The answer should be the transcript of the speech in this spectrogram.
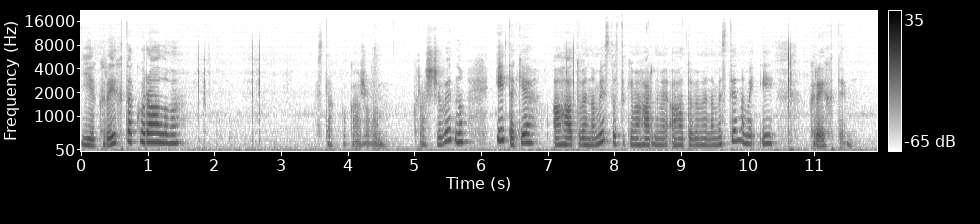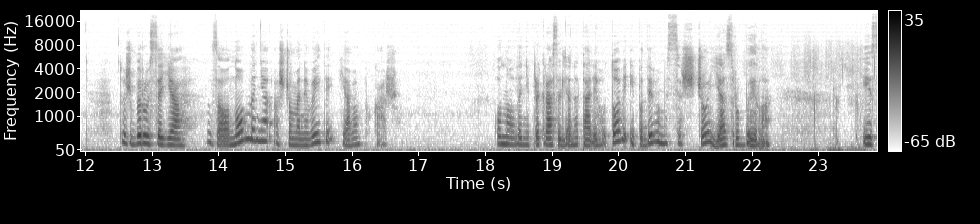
є крихта коралова. Ось так покажу вам краще видно. І таке агатове намисто з такими гарними агатовими намистинами і крихти. Тож беруся я за оновлення, а що в мене вийде, я вам покажу. Оновлені прикраси для Наталі готові і подивимося, що я зробила. Із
